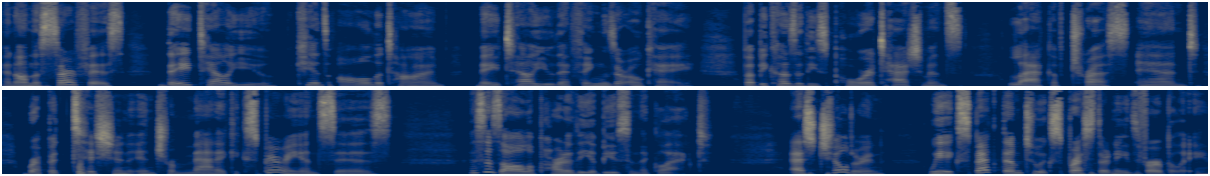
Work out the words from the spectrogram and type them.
And on the surface, they tell you, kids all the time may tell you that things are okay. But because of these poor attachments, lack of trust, and repetition in traumatic experiences, this is all a part of the abuse and neglect. As children, we expect them to express their needs verbally,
